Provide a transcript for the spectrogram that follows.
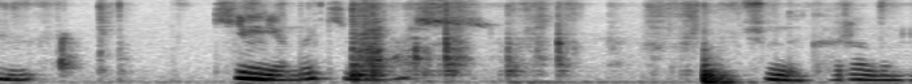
kim? Kim ya da kimler? Şunu da karalım.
